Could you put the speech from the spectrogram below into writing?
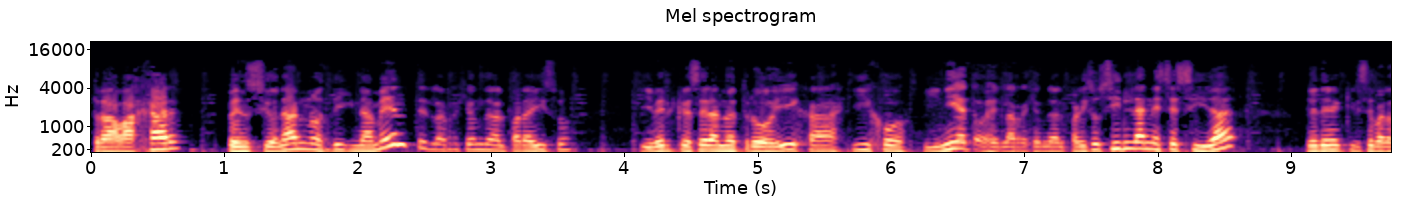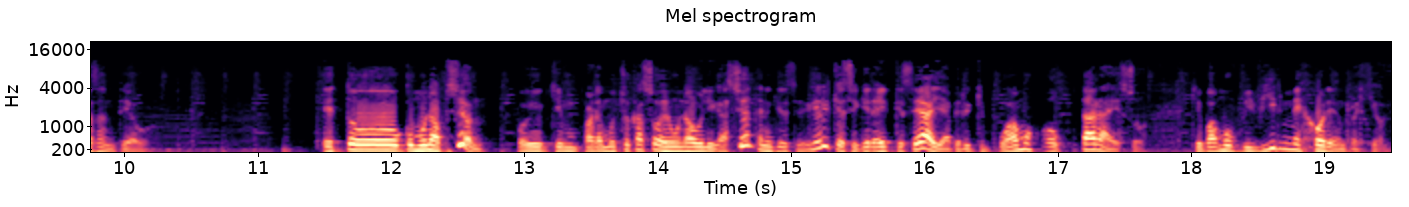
trabajar, pensionarnos dignamente en la región de Valparaíso y ver crecer a nuestros hijas, hijos y nietos en la región de Valparaíso sin la necesidad de tener que irse para Santiago esto como una opción, porque para muchos casos es una obligación tener que irse, el que se quiera ir que se haya, pero que podamos optar a eso, que podamos vivir mejor en región.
